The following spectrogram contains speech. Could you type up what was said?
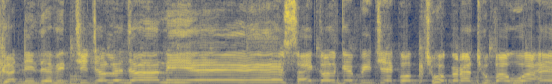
ગાડી દે વિચી ચલ જાની સાયકલ કે પીછે કોઈક છોકરા છુપા હુઆ હે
